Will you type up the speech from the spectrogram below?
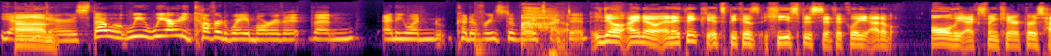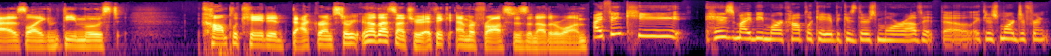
yeah, Um, who cares? That w- we we already covered way more of it than anyone could have reasonably expected. No, I know, and I think it's because he specifically, out of all the X Men characters, has like the most complicated background story. No, that's not true. I think Emma Frost is another one. I think he his might be more complicated because there's more of it though. Like there's more different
